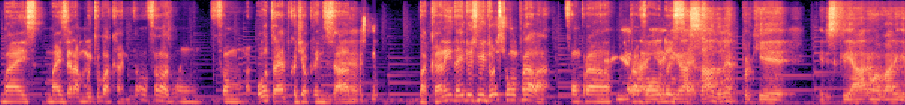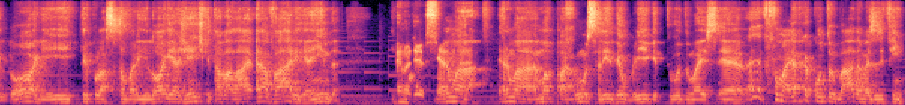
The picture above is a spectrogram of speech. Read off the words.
Mas, mas era muito bacana. Então foi uma, um, foi uma outra época de aprendizado. É, bacana. E daí, 2002, fomos para lá. Fomos para a Vol 27. engraçado, né? Porque eles criaram a Varig Log e tripulação Varig Log e a gente que estava lá era Varig ainda. Lembra disso? Era uma, era uma, uma bagunça ali, deu briga e tudo, mas é, é foi uma época conturbada, mas enfim,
